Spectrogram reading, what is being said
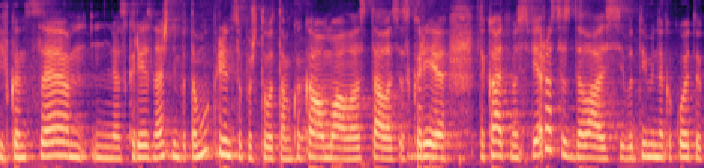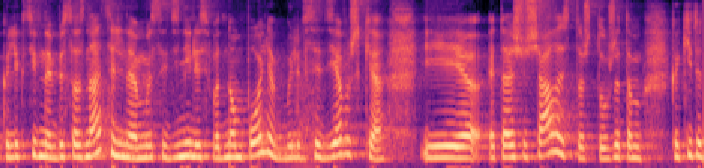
и в конце, скорее, знаешь, не по тому принципу, что вот там какао мало осталось, а скорее такая атмосфера создалась, и вот именно какое-то коллективное бессознательное, мы соединились в одном поле, были все девушки, и это ощущалось, то, что уже там какие-то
